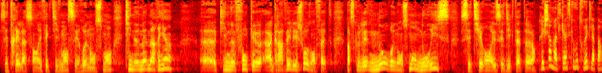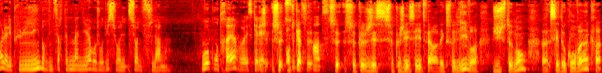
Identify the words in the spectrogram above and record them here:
C'est très lassant, effectivement, ces renoncements qui ne mènent à rien. Euh, qui ne font qu'aggraver les choses en fait. Parce que nos renoncements nourrissent ces tyrans et ces dictateurs. Richard Malka, est-ce que vous trouvez que la parole est plus libre d'une certaine manière aujourd'hui sur l'islam? Ou au contraire, est-ce qu'elle est, En tout cas, ce, ce, que j'ai essayé de faire avec ce livre, justement, euh, c'est de convaincre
